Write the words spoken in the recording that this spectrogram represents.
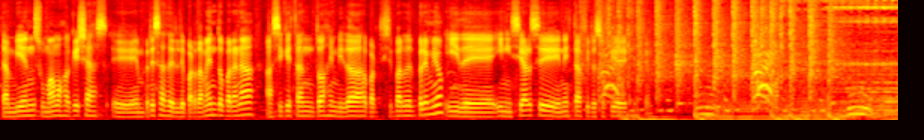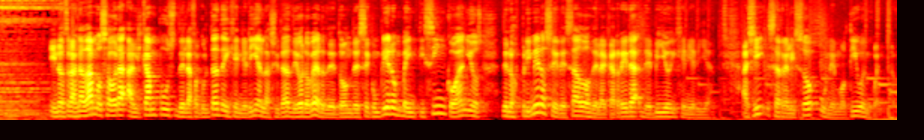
también sumamos aquellas empresas del departamento Paraná, así que están todas invitadas a participar del premio y de iniciarse en esta filosofía de gestión. Y nos trasladamos ahora al campus de la Facultad de Ingeniería en la ciudad de Oro Verde, donde se cumplieron 25 años de los primeros egresados de la carrera de bioingeniería. Allí se realizó un emotivo encuentro.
